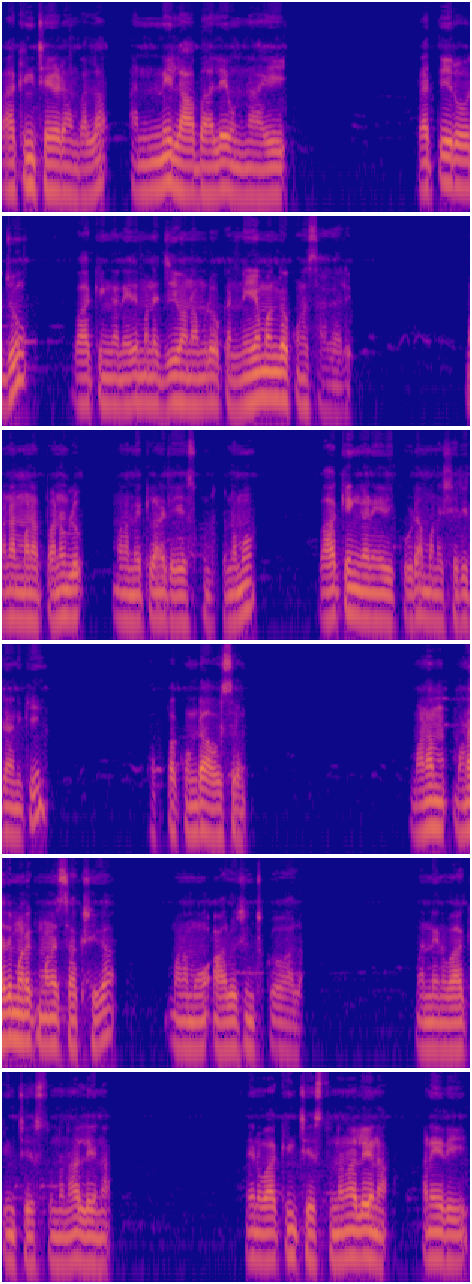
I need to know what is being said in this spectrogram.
వాకింగ్ చేయడం వల్ల అన్ని లాభాలే ఉన్నాయి. ప్రతిరోజు వాకింగ్ అనేది మన జీవనంలో ఒక నియమంగా కొనసాగాలి. మనం మన పనులు మనం ఎట్లనైతే చేసుకుంటున్నామో వాకింగ్ అనేది కూడా మన శరీరానికి తప్పకుండా అవసరం. మనం మనది మనకు మనసాక్షిగా మనము ఆలోచించుకోవాలి? మరి నేను వాకింగ్ చేస్తున్నానా లేనా? నేను వాకింగ్ చేస్తున్నానా లేనా? అనేది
